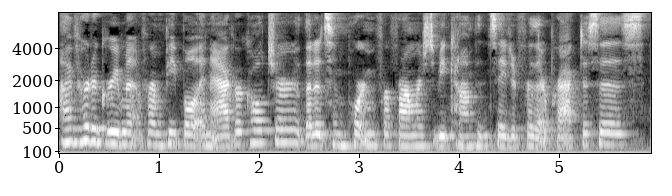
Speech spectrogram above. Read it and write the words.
I've heard agreement from people in agriculture that it's important for farmers to be compensated for their practices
